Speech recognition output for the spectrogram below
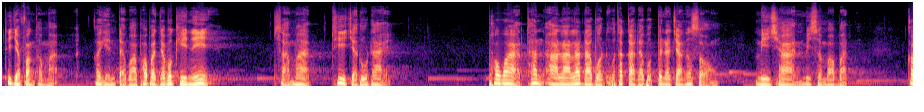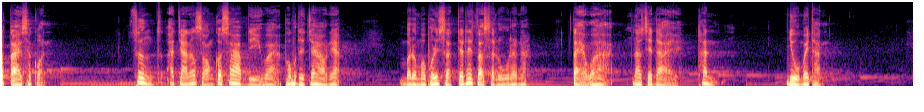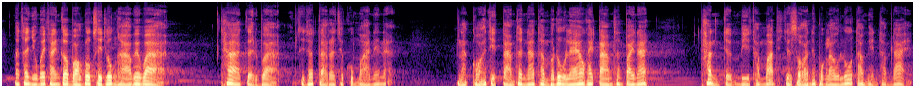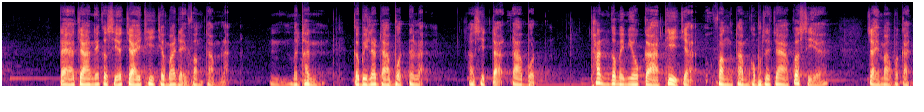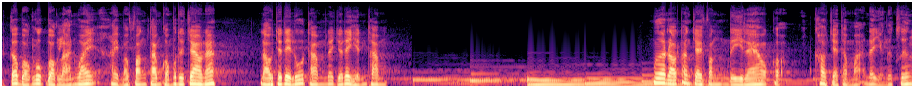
ที่จะฟังธรรมะ ก็เห็นแต่ว่าพระปัญจวัคคีย์นี้ สามารถที่จะรู้ได้ เพราะว่าท่านอาราลดาบทอุทกาดาบทเป็นอาจารย์ทั้งสอง มีฌานมีสมาบัติ ก็ตายซะก่อน ซึ่งอาจารย์ทั้งสองก็ทราบดีว่าพระพุทธเจ้าเนี่ยบรมโพธิสัตว์จะได้ตรัสรู้แล้วนะ แต่ว่าน่าเสียดายท่านอยู่ไม่ทันเมื่อท่านอยู่ไม่ทันก็บอกลูกศิษย์ลูกหาไว้ว่า ถ้าเกิดว่าสิทธัตถราชกุมารเนี่ยนะนะขอให้ติดตามท่านนะทำบรรลุแล้วให้ตามท่านไปนะ ท่านจะมีธรรมะที่จะสอนให้พวกเรารู้ทำเห็นทำได้ แต่อาจารย์นี่ก็เสียใจที่จะไม่ได้ฟังธรรมละเหมือนท่านกบิลดาบทนั่นแหละอสิตตดาบท ท่านก็ไม่มีโอกาสที่จะฟังธรรมของพระพุทธเจ้าก็เสียใจมากประกัน ก็บอกลูกบอกหลานไว้ให้มาฟังธรรมของพระพุทธเจ้านะ เราจะได้รู้ธรรมได้จะได้เห็นธรรมเมื่อเราตั้งใจฟังดีแล้วก็ เข้าใจธรรมะได้อย่างลึกซึ้ง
